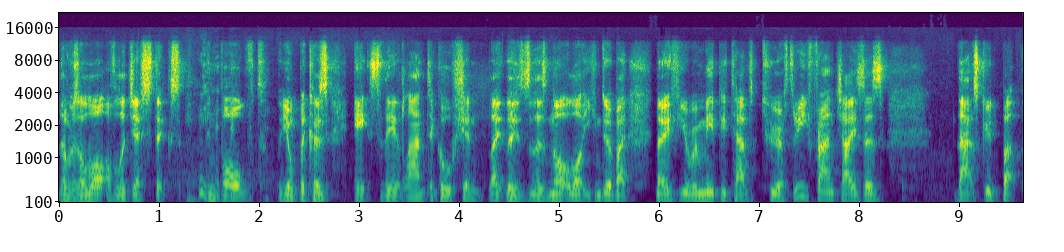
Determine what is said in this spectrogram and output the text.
there was a lot of logistics involved, you know, because it's the Atlantic Ocean. Like, there's there's not a lot you can do about. It. Now, if you were maybe to have two or three franchises, that's good. But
